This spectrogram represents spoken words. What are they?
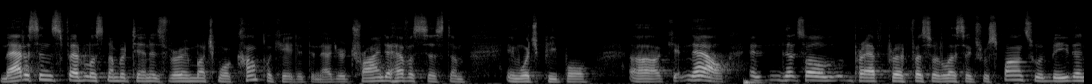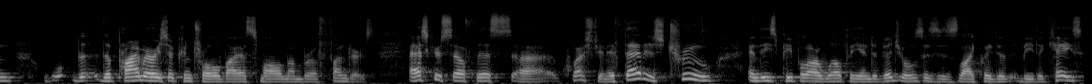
Madison's Federalist number 10 is very much more complicated than that. You're trying to have a system in which people uh, now, so perhaps Professor Lessig's response would be then the, the primaries are controlled by a small number of funders. Ask yourself this uh, question. If that is true, and these people are wealthy individuals, as is likely to be the case,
